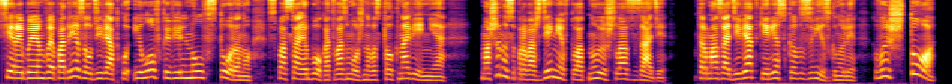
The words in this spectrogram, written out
Серый БМВ подрезал девятку и ловко вильнул в сторону, спасая бок от возможного столкновения. Машина сопровождения вплотную шла сзади. Тормоза девятки резко взвизгнули. «Вы что?»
